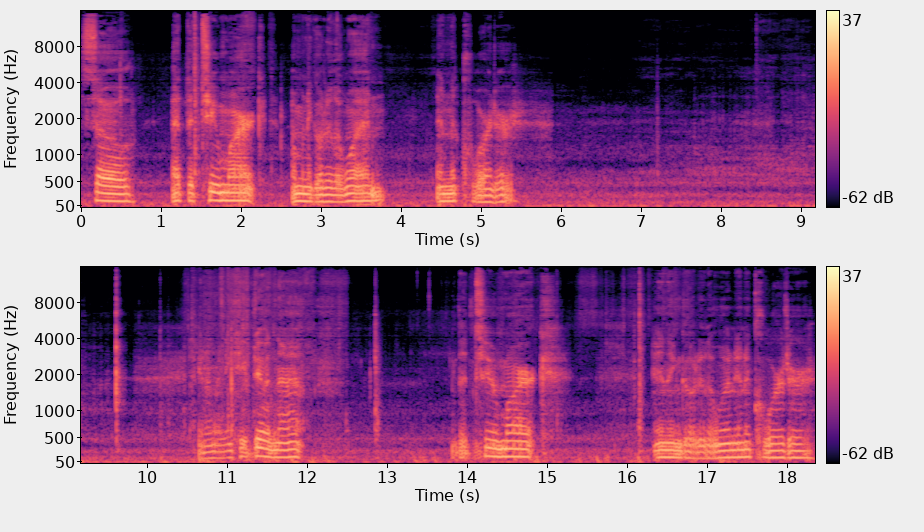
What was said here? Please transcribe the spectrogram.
So at the two mark, I'm gonna go to the one and the quarter. And I'm gonna keep doing that. The two mark, and then go to the one and a quarter.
